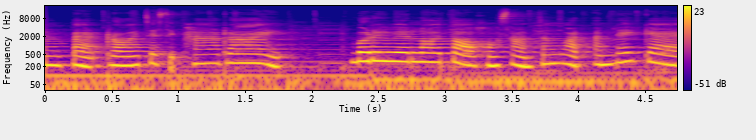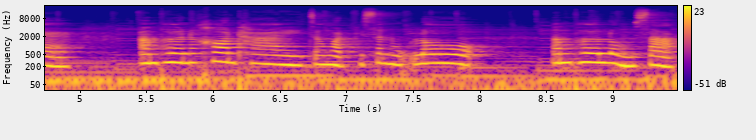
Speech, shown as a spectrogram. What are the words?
191,875 ไร่ บริเวณรอยต่อของ 3 จังหวัดอันได้แก่ อำเภอนครไทย จังหวัดพิษณุโลก อำเภอหล่มสัก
